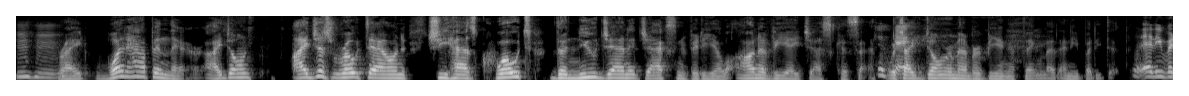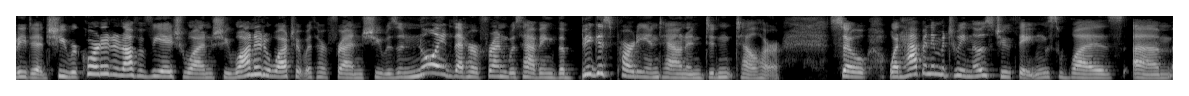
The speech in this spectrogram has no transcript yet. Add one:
hmm Right? What happened there? I don't. I just wrote down she has quote the new Janet Jackson video on a VHS cassette, which I don't remember being a thing that anybody did. anybody did. She recorded it off of VH1. She wanted to watch it with her friend. She was annoyed that her friend was having the biggest party in town and didn't tell her. So, what happened in between those two things was um,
